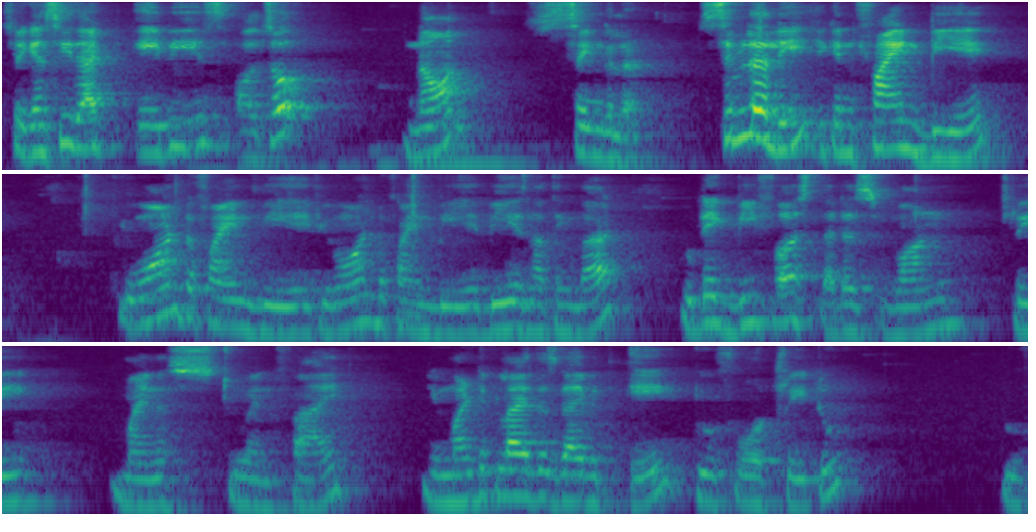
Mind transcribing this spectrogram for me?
So you can see that AB is also non-singular similarly you can find BA if you want to find BA if you want to find BA BA is nothing but you take B first that is 1 3 minus 2 and 5 you multiply this guy with A 2 4 3 2 2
